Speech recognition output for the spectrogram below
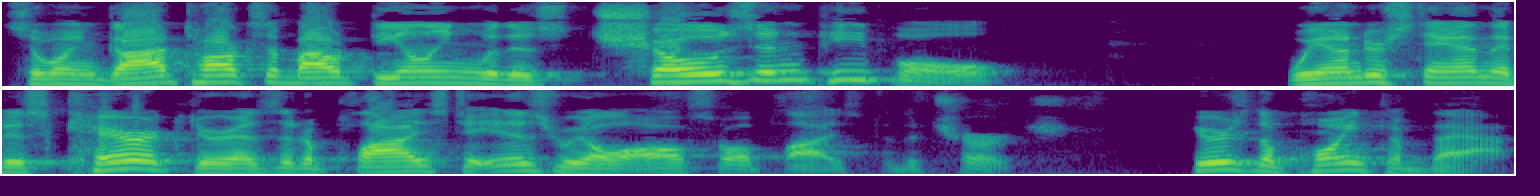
So when God talks about dealing with his chosen people, we understand that his character as it applies to Israel also applies to the church. Here's the point of that.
